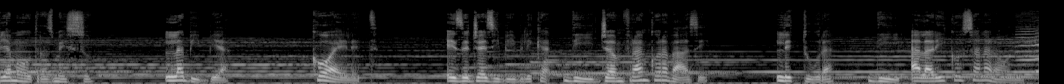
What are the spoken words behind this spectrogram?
Abbiamo trasmesso La Bibbia, Coelet, esegesi biblica di Gianfranco Ravasi, lettura di Alarico Salaroli.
